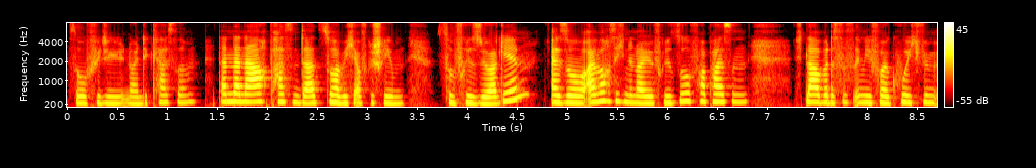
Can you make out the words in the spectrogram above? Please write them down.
So für die 9. Klasse. Dann danach, passend dazu, habe ich aufgeschrieben, zum Friseur gehen. Also einfach sich eine neue Frisur verpassen. Ich glaube, das ist irgendwie voll cool. Ich will,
